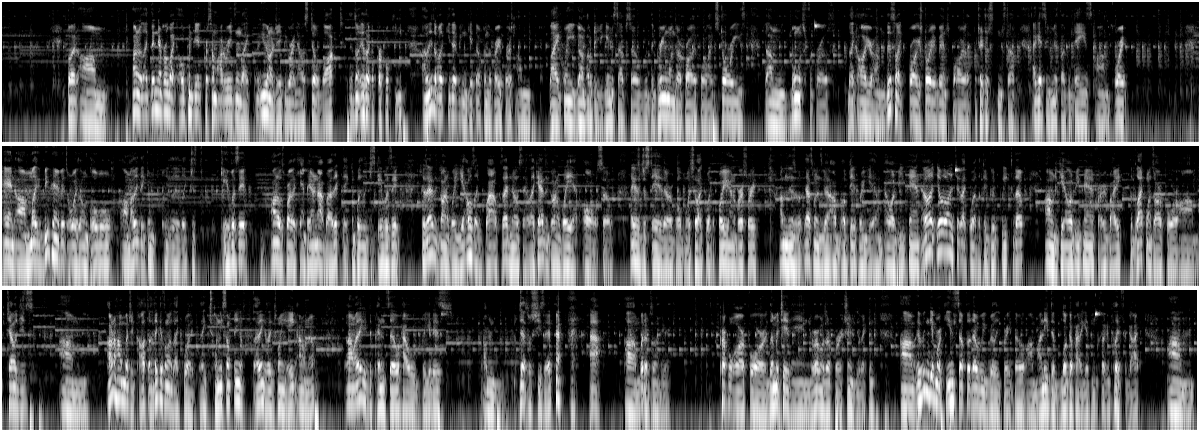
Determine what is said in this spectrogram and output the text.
But um, I don't know. Like they never like opened it for some odd reason. Like even on JP right now, it's still locked. It's, it's like a purple key. Um, these are all the keys that we can get though from the very first um like when you go um, update your game and stuff. So the green ones are probably for like stories. The um blue ones for growth. Like all your um this like for all your story events for all your like potential system stuff. I guess if you missed like the days um for it. And um like VPN events always on global. Um I think they completely like just gave us it. I don't know if it's part of the campaign or not, but I think they completely just gave us it because it hasn't gone away yet. I was like, wow, because I noticed that like it hasn't gone away at all. So I guess it just stayed there a global until like what the four year anniversary. Um, this, that's when it's gonna um, update where you get um, LRB pan. It'll only take like what like a good week though, um, to get LRB pan for everybody. The black ones are for um challenges. Um, I don't know how much it costs. I think it's only like what like twenty something. I think it's like twenty eight. I don't know. Um, I think it depends though how big it is. Um, that's what she said. ah, um, what else on here? Purple are for limited, and the red ones are for extremely awakened. Um, if we can get more keys and stuff, though, that would be really great. Though, um, I need to look up how to get them because I completely forgot. Um,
